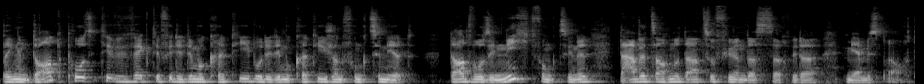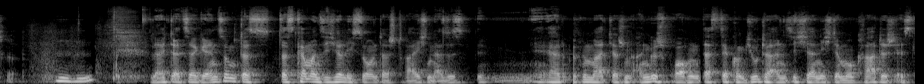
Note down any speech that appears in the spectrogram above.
bringen dort positive Effekte für die Demokratie, wo die Demokratie schon funktioniert. Dort, wo sie nicht funktioniert, da wird es auch nur dazu führen, dass es auch wieder mehr missbraucht wird. Mhm. Vielleicht als Ergänzung, das, das kann man sicherlich so unterstreichen. Also es, Herr Rüttner hat ja schon angesprochen, dass der Computer an sich ja nicht demokratisch ist.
